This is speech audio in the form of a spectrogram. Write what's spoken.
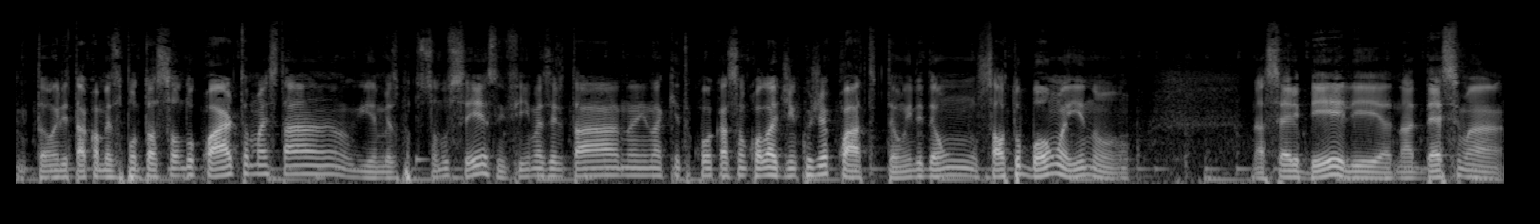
Então ele tá com a mesma pontuação do quarto, mas tá. E a mesma pontuação do sexto, enfim, mas ele tá na, na quinta colocação coladinho com o G4. Então ele deu um salto bom aí no, na Série B, ele na décima.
